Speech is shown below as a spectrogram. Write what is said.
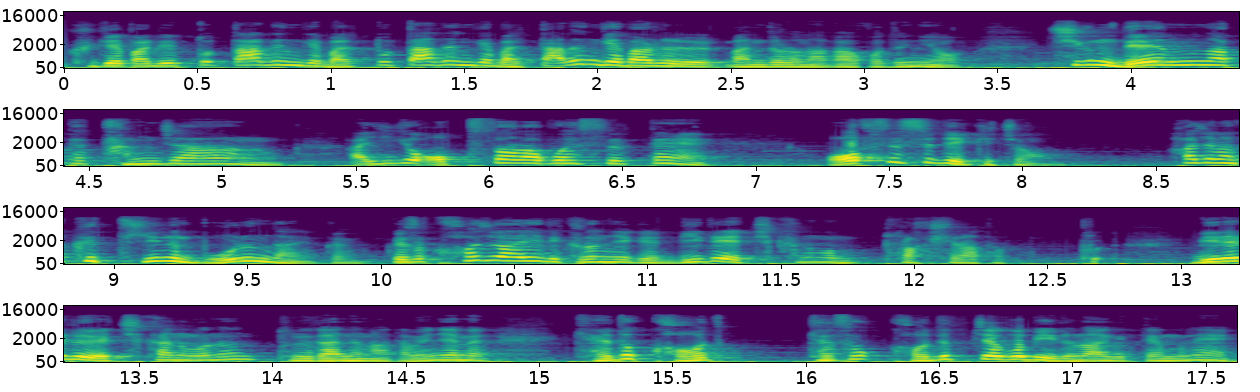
그 개발이 또 다른 개발, 또 다른 개발, 다른 개발을 만들어 나가거든요. 지금 내 눈앞에 당장 아 이게 없어 라고 했을 때 없을 수도 있겠죠. 하지만 그 뒤는 모른다니까요. 그래서 커즈아일이 그런 얘기예요. 미래 예측하는 건 불확실하다고. 부, 미래를 예측하는 거는 불가능하다. 왜냐하면 계속 거, 계속 거듭 제곱이 일어나기 때문에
